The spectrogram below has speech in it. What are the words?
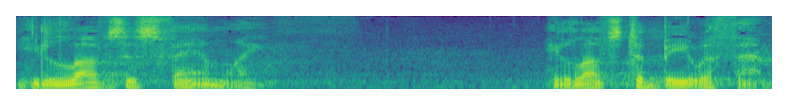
He loves his family. He loves to be with them.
